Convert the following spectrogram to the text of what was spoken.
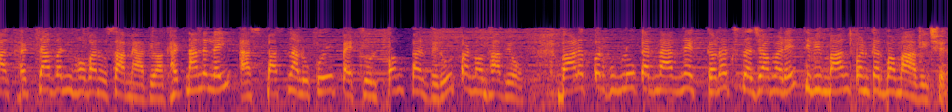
આ ઘટના બની હોવાનું સામે આવ્યું. આ ઘટનાને લઈ આસપાસના લોકોએ પેટ્રોલ પંપ પર વિરોધ પણ નોંધાવ્યો. બાળક પર હુમલો કરનારને કડક સજા મળે તેવી માંગ પણ કરવામાં આવી છે.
